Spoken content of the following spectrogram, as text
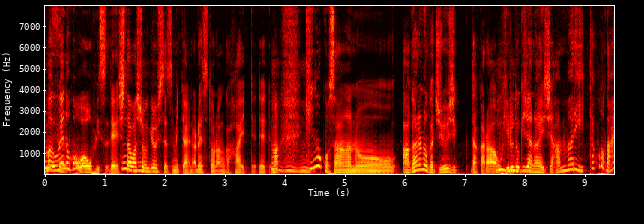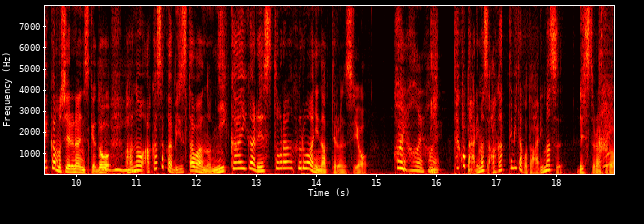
ます。あ、上の方はオフィスで下は商業施設みたいなレストランが入ってて、まあうんうんうん。きのこさん、あのー上がるのが10時だからお昼時じゃないし、あんまり行ったことないかもしれないんですけど、あの赤坂ビズタワーの2階がレストランフロアになってるんですよ。はいはいはい。行ったことあります？上がってみたことあります？レストランフロア。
